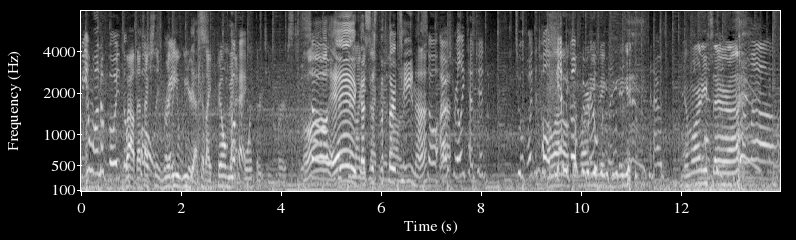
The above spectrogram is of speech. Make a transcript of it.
We want to avoid the Wow, that's tolls, actually really right? weird Yes. because I filmed it Okay. at 4:13 first. Oh, So- hey, It's like guess it's exactly the an hour. 13, huh? So I was really tempted to avoid the tolls. we had to oh, go good through. Vicky. and I was. Good morning, Sarah. Hello.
